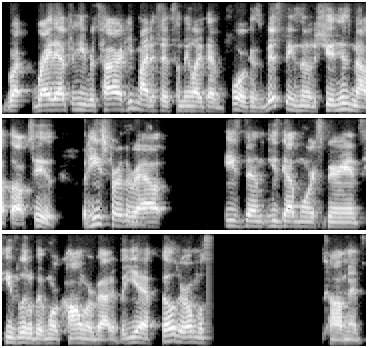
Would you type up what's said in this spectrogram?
right, right after he retired, he might have said something like that before because Bisping's known to shoot his mouth off too. But he's further mm-hmm. out. He's done. He's got more experience. He's a little bit more calmer about it. But yeah, Felder almost comments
